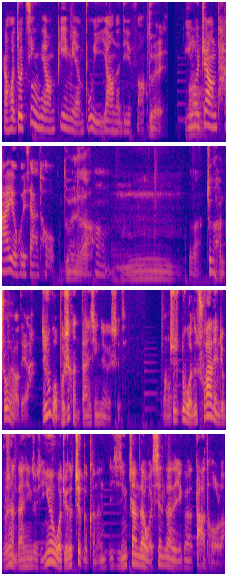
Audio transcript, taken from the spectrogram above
然后就尽量避免不一样的地方，对。因为这哦样他也会下头，对呀，嗯，嗯，对吧？这个很重要的呀。其实我不是很担心这个事情。哦就是我的出发点就不是很担心这些，因为我觉得这个可能已经站在我现在的一个大头了。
